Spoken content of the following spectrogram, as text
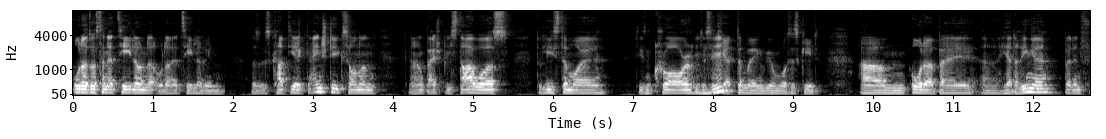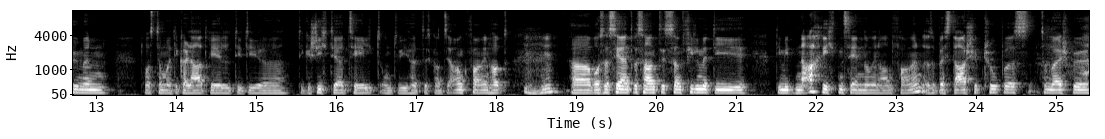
Oder du hast einen Erzähler oder Erzählerin. Also es ist kein direkter Einstieg, sondern, keine Ahnung, Beispiel Star Wars, du liest einmal diesen Crawl, das erklärt dir mal irgendwie, um was es geht. Ähm, oder bei äh, Herr der Ringe, bei den Filmen, du hast einmal die Galadriel, die dir die Geschichte erzählt und wie halt das Ganze angefangen hat. Äh, was auch sehr interessant ist, sind Filme, die, die mit Nachrichtensendungen anfangen. Also bei Starship Troopers zum Beispiel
